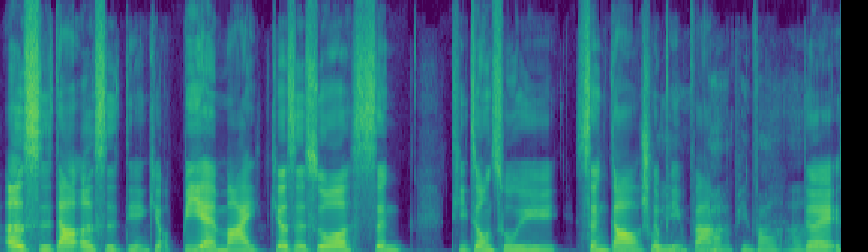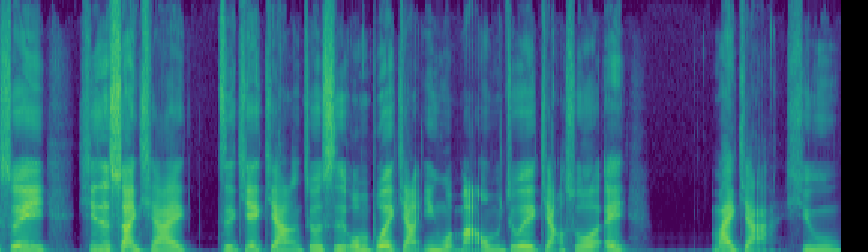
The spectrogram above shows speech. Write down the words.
二十到二四点九，B M I 就是说身。体重除以身高的平方，平方，对，所以其实算起来直接讲就是，我们不会讲英文嘛，我们就会讲说，哎，麦甲修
